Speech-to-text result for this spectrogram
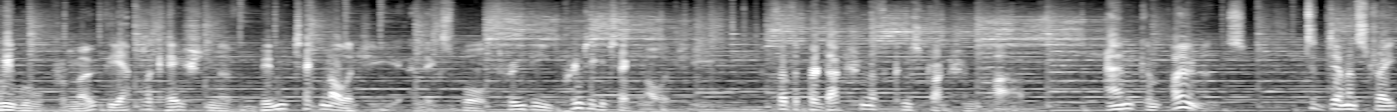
We will promote the application of BIM technology and explore 3D printing technology for the production of construction parts and components to demonstrate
